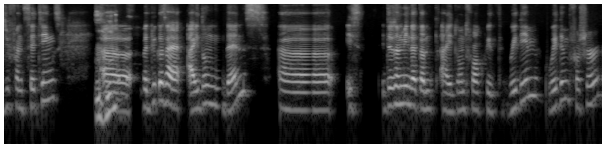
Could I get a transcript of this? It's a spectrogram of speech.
different settings. Mm-hmm. Uh, but because I I don't dance, uh, it's it doesn't mean that I'm, I do not work with rhythm, rhythm for sure.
